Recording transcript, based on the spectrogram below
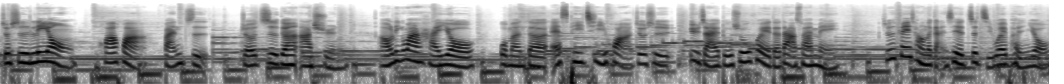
就是 Leon、花花、凡子、哲志跟阿寻，然后另外还有我们的 SP 计划，就是御宅读书会的大酸梅，就是非常的感谢这几位朋友，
